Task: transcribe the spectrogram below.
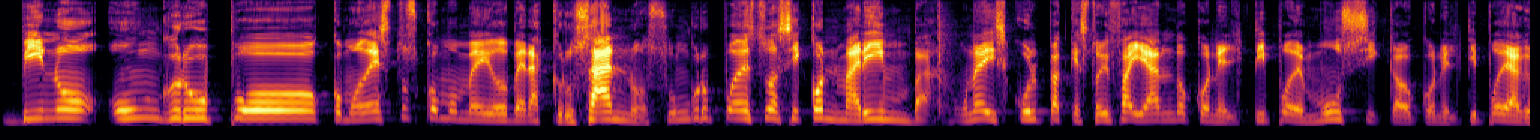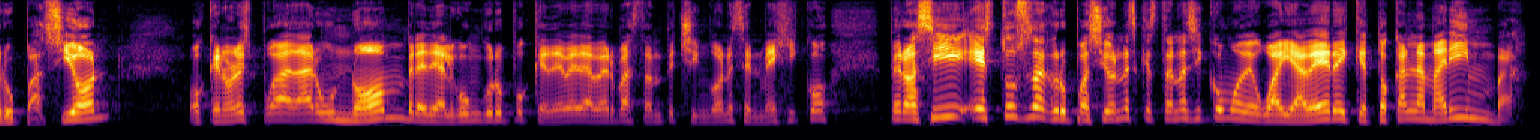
vino un grupo como de estos como medio veracruzanos, un grupo de estos así con marimba. Una disculpa que estoy fallando con el tipo de música o con el tipo de agrupación o que no les pueda dar un nombre de algún grupo que debe de haber bastante chingones en México, pero así estas agrupaciones que están así como de guayabera y que tocan la marimba.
